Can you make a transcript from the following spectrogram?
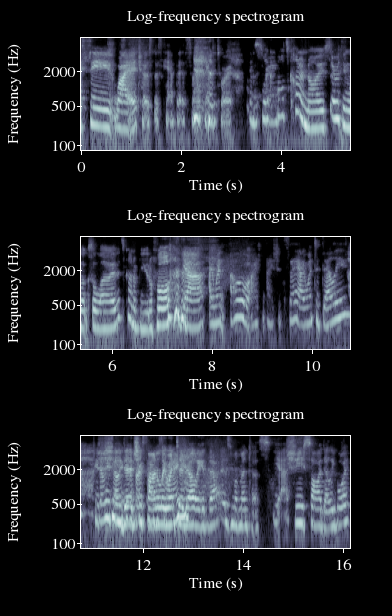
see why I chose this campus when I came to tour it in it's like oh it's kind of nice everything looks alive it's kind of beautiful yeah, I went. Oh, I, I should say I went to Delhi. GW she Delhi did she first time this finally went to delhi that is momentous Yeah. she saw delhi boy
